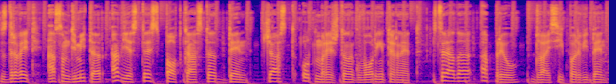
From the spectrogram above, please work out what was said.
Здравейте, аз съм Димитър, а вие сте с подкаста ДЕН, част от мрежата на Говори Интернет. Сряда, април, 21 ден.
